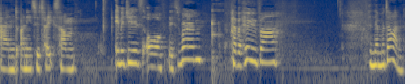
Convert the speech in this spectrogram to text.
and I need to take some images of this room have a hoover and then we're done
